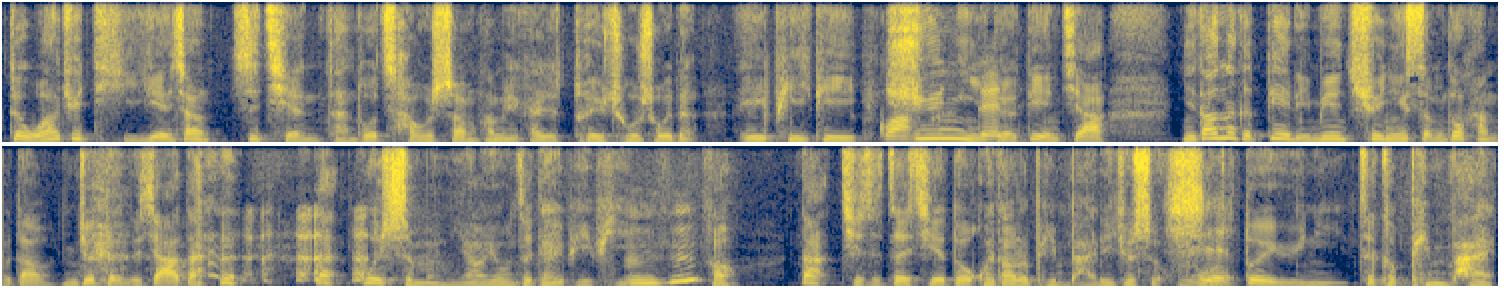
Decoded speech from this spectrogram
对，我要去体验。像之前很多超商，他们也开始推出所谓的 APP 虚拟的店家。你到那个店里面去，你什么都看不到，你就等着下单。那为什么你要用这个 APP？嗯哼，好、那其实这些都回到了品牌力，就是是我对于你这个品牌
